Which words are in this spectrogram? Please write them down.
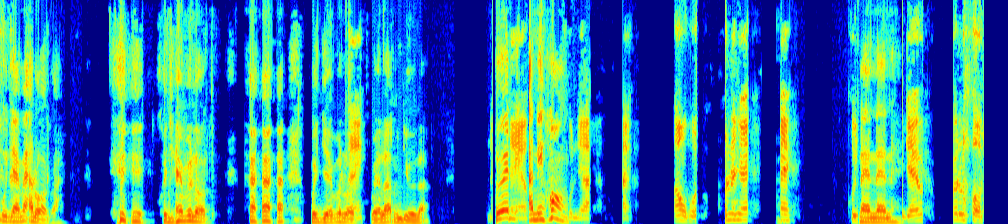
คุณยายไม่อรรถว่ะคุณยายไม่โหลดคุณยายไม่โหลดเวลามันอยู่แล้วเฮ้ยอันนี้ห้องคุณยายเอ้าคุณยายไหนไหนไหนคุณยายไม่โหลด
